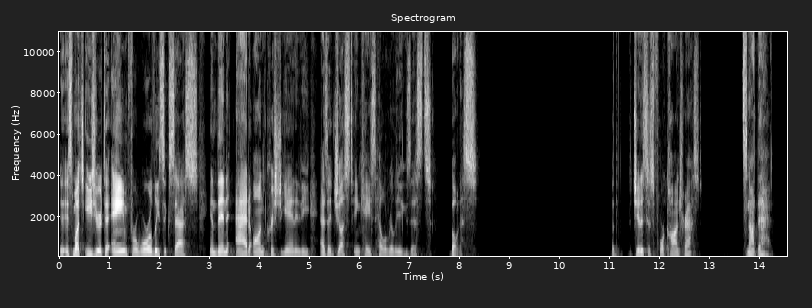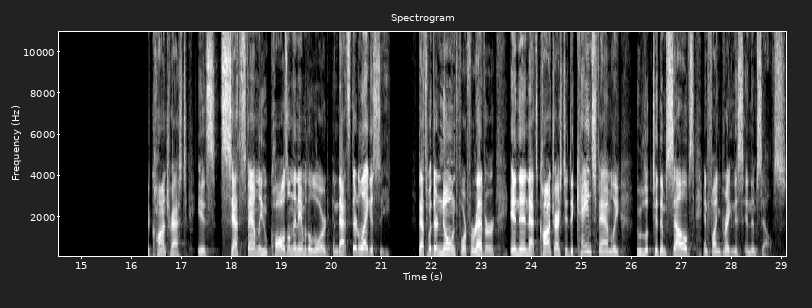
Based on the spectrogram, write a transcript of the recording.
It's much easier to aim for worldly success and then add on Christianity as a just in case hell really exists bonus. But the Genesis 4 contrast, it's not that. The contrast is Seth's family who calls on the name of the Lord, and that's their legacy. That's what they're known for forever. And then that's contrasted to Cain's family who look to themselves and find greatness in themselves.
